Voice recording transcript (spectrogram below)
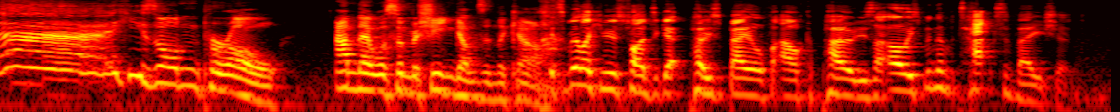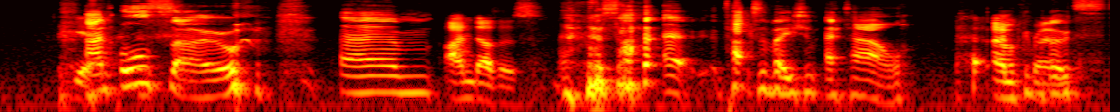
ah, he's on parole. And there were some machine guns in the car. It's a bit like he was trying to get post bail for Al Capone. He's like, oh, he's been there for tax evasion, Yeah. and also, um, and others so- eh, tax evasion et al. and Capone. friends.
